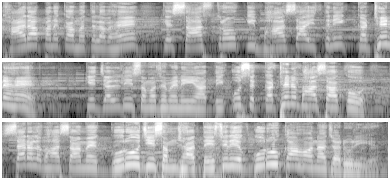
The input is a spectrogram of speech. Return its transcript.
खारापन का मतलब है कि शास्त्रों की भाषा इतनी कठिन है कि जल्दी समझ में नहीं आती। उस कठिन भाषा को सरल भाषा में गुरु जी समझाते हैं। इसलिए गुरु का होना ज़रूरी है।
